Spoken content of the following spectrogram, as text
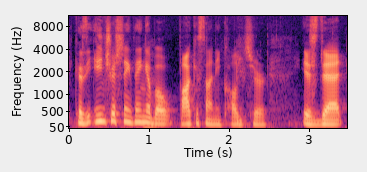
Because the interesting thing about Pakistani culture is that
